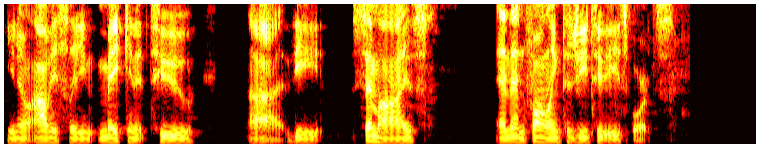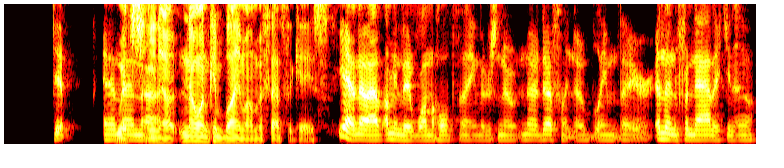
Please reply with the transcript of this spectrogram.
you know, obviously making it to uh, the semis, and then falling to G two Esports. Yep. And which then, uh, you know, no one can blame them if that's the case. Yeah, no, I I mean they won the whole thing. There's no, no, definitely no blame there. And then Fnatic, you know,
